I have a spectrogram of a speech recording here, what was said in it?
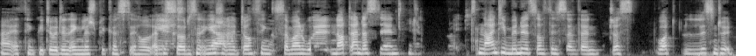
I think we do it in English because the whole Yes, episode is in English, yeah. and I don't think someone will not understand Right. 90 minutes of this and then just what listen to it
